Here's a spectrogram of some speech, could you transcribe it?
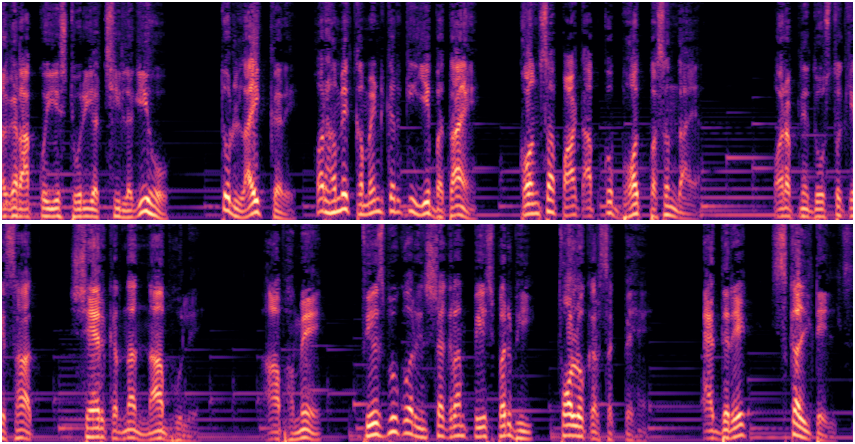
अगर आपको ये स्टोरी अच्छी लगी हो तो लाइक करें और हमें कमेंट करके ये बताएँ कौन सा पार्ट आपको बहुत पसंद आया। और अपने दोस्तों के साथ शेयर करना ना भूलें। आप हमें फेसबुक और इंस्टाग्राम पेज पर भी फॉलो कर सकते हैं। At the rate skull tales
